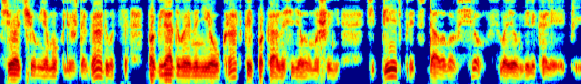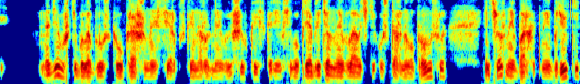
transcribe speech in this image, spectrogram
Все, о чем я мог лишь догадываться, поглядывая на нее украдкой, пока она сидела в машине, теперь предстало во всем своем великолепии. На девушке была блузка, украшенная сербской народной вышивкой, скорее всего, приобретенная в лавочке кустарного промысла, и черные бархатные брюки,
